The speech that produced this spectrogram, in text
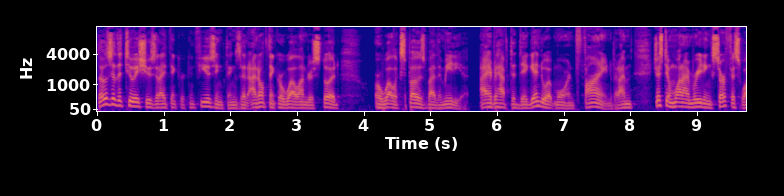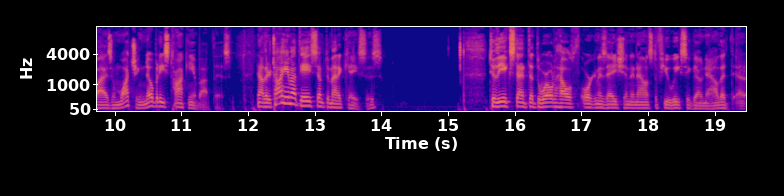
Those are the two issues that I think are confusing things that I don't think are well understood or well exposed by the media. I have to dig into it more and find, but I'm just in what I'm reading surface wise and watching, nobody's talking about this. Now they're talking about the asymptomatic cases to the extent that the World Health Organization announced a few weeks ago now that uh,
